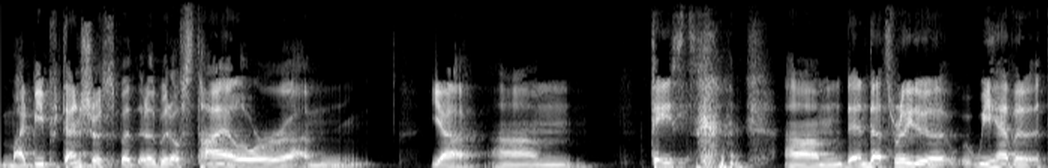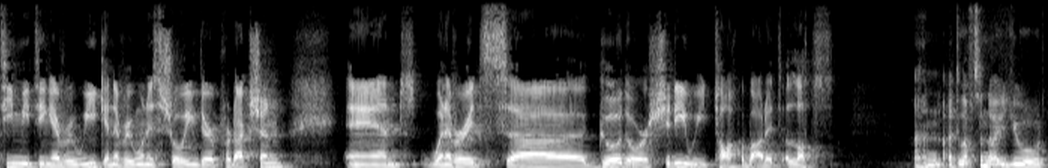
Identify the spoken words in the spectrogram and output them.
might be pretentious, but a little bit of style or um, yeah, um, taste. um, and that's really the we have a, a, team meeting every week, and everyone is showing their production. And whenever it's uh, good or shitty, we talk about it a lot. And I'd love to know your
